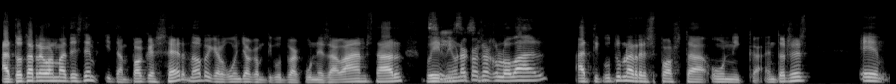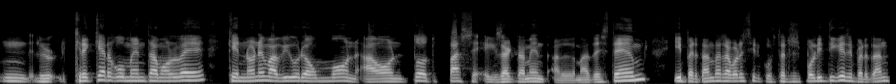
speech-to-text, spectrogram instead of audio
a tot arreu al mateix temps, i tampoc és cert, no? perquè algun lloc hem tingut vacunes abans, tal. Vull dir, Sí, ni una sí, cosa sí. global ha tingut una resposta única. Entonces, eh, mm, crec que argumenta molt bé que no anem a viure un món a on tot passe exactament al mateix temps i, per tant, vas a veure circumstàncies polítiques i, per tant,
